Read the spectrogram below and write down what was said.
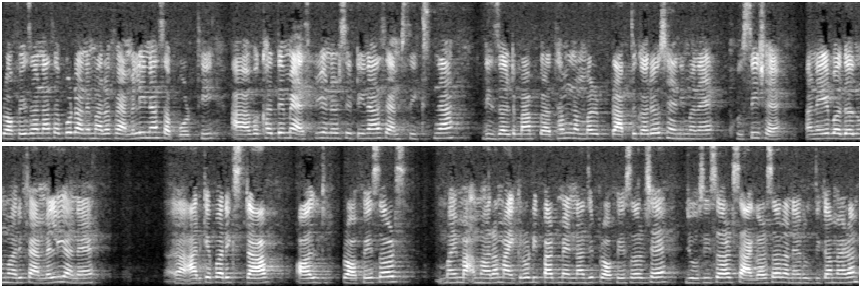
પ્રોફેસરના સપોર્ટ અને મારા ફેમિલીના સપોર્ટથી આ વખતે મેં એસપી યુનિવર્સિટીના સેમ સિક્સના રિઝલ્ટમાં પ્રથમ નંબર પ્રાપ્ત કર્યો છે. એની મને ખુશી છે અને એ બદલ હું મારી ફેમિલી અને RK Parikh staff, all professors મારા માઇક્રો ડિપાર્ટમેન્ટના જે પ્રોફેસર છે, જોશી સર સાગર સર અને ઋતિકા મેડમ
